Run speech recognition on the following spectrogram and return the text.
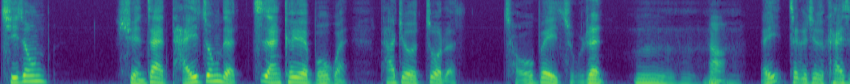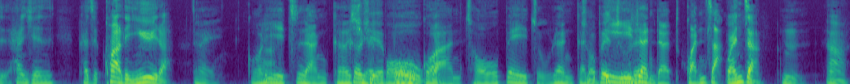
其中选在台中的自然科学博物馆，他就做了筹备主任。嗯嗯，嗯啊，哎，这个就是开始汉先生开始跨领域了。对。国立自然科学，博物馆筹备主任跟筹备主任。第一任的馆长，馆长，嗯。啊，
